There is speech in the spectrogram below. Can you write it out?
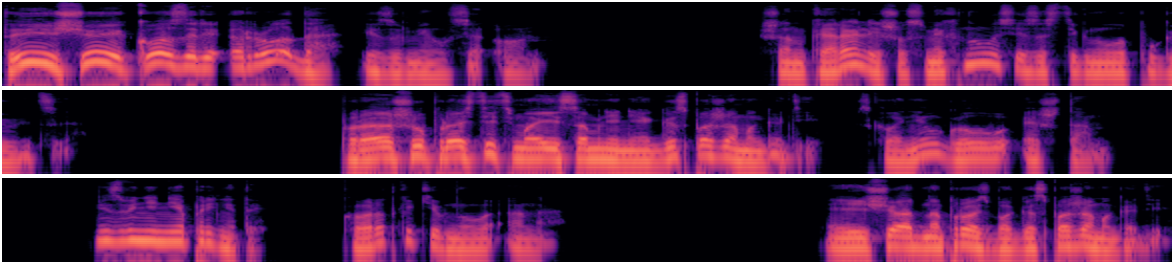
«Ты еще и козырь рода!» — изумился он. Шанкара лишь усмехнулась и застегнула пуговицы. «Прошу простить мои сомнения, госпожа Магади», — склонил голову Эштан. «Извинения приняты», — коротко кивнула она. «И еще одна просьба, госпожа Магади»,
